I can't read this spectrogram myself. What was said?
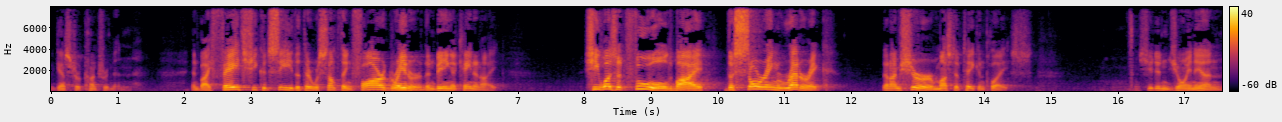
against her countrymen. And by faith, she could see that there was something far greater than being a Canaanite. She wasn't fooled by the soaring rhetoric that I'm sure must have taken place. She didn't join in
